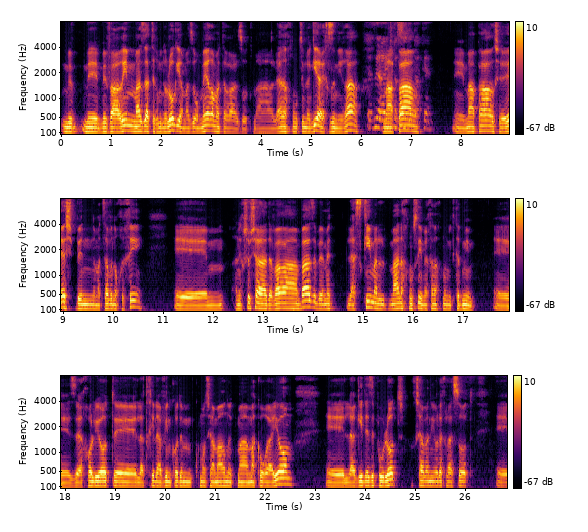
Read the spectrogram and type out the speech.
מבארים מה זה הטרמינולוגיה, מה זה אומר המטרה הזאת, מה, לאן אנחנו רוצים להגיע, איך זה נראה, מה הפער, אותה, כן. אה, מה הפער שיש בין המצב הנוכחי. אה, אני חושב שהדבר הבא זה באמת להסכים על מה אנחנו עושים, איך אנחנו מתקדמים. אה, זה יכול להיות להתחיל להבין קודם, כמו שאמרנו, את מה, מה קורה היום, להגיד איזה פעולות עכשיו אני הולך לעשות. אה,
